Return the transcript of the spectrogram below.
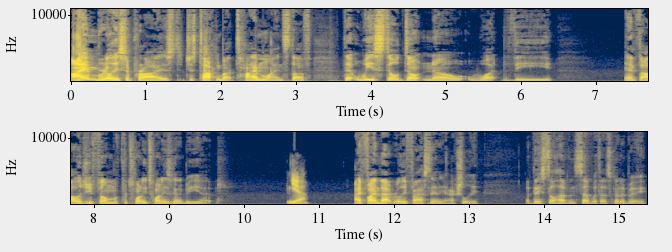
I'm really surprised, just talking about timeline stuff, that we still don't know what the anthology film for 2020 is going to be yet. Yeah. I find that really fascinating, actually, that they still haven't said what that's going to be.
